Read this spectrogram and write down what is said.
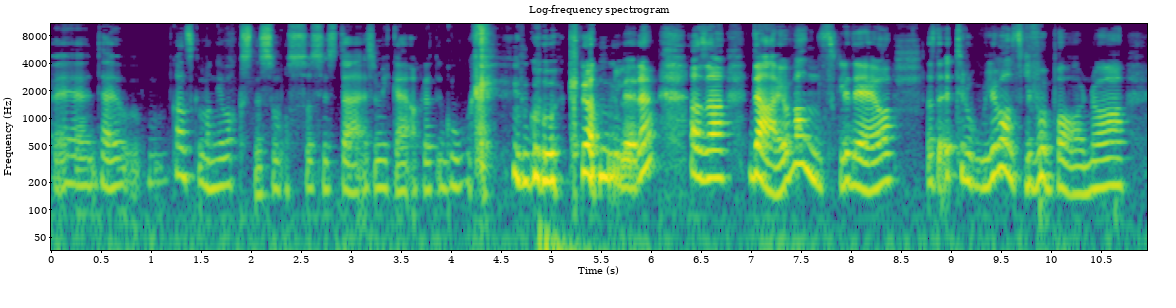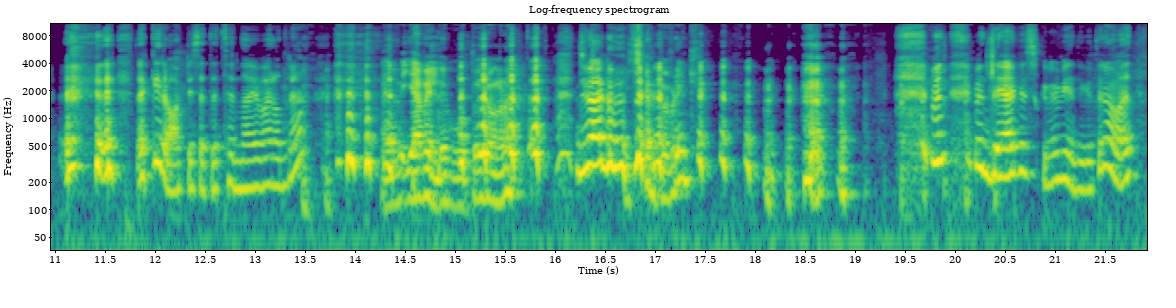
eh, Det er jo ganske mange voksne som også syns det er Som ikke er akkurat gode, gode kranglere. Altså, det er jo vanskelig, det å altså, Det er utrolig vanskelig for barn å Det er ikke rart de setter tenna i hverandre. Jeg jeg er veldig god til å krangle. Du er god Kjempeflink. Men det jeg husker med mine gutter, var at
